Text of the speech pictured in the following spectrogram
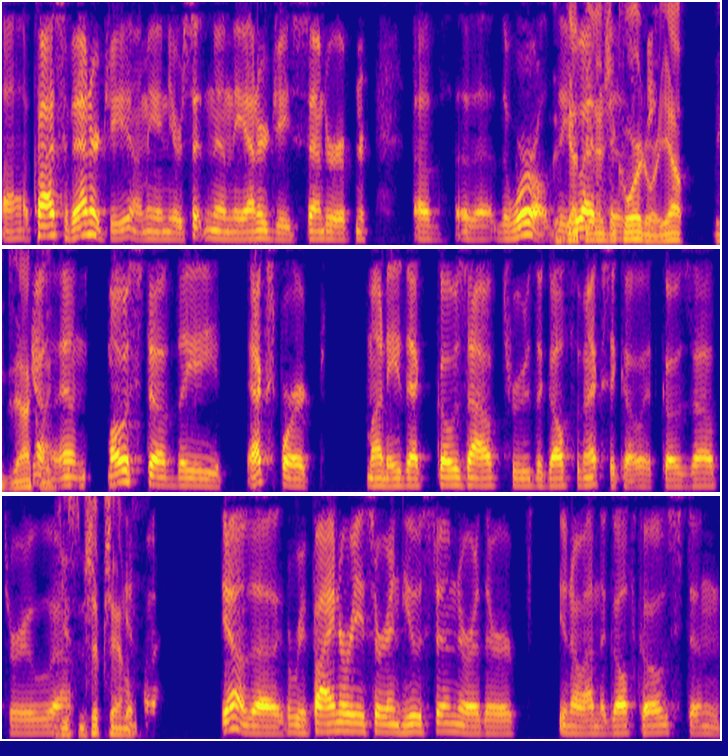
uh, cost of energy. I mean, you're sitting in the energy center of of uh, the, world. The, the energy is, corridor. Yep, exactly. Yeah, and most of the export money that goes out through the Gulf of Mexico. It goes out through uh, Houston Ship Channel. You know, yeah, the refineries are in Houston or they're you know on the Gulf Coast and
